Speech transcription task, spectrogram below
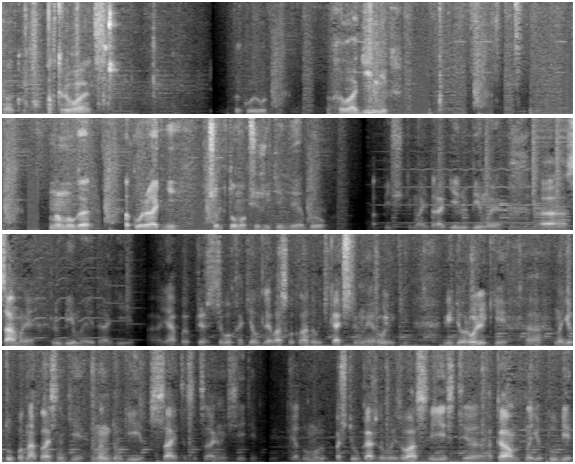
Так открывается. Такой вот холодильник. Намного аккуратней, чем в том общежитии, где я был. Подписчики мои дорогие, любимые, э, самые любимые и дорогие. Я бы прежде всего хотел для вас выкладывать качественные ролики, видеоролики э, на YouTube, Одноклассники, на другие сайты, социальные сети. Я думаю, почти у каждого из вас есть э, аккаунт на Ютубе,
